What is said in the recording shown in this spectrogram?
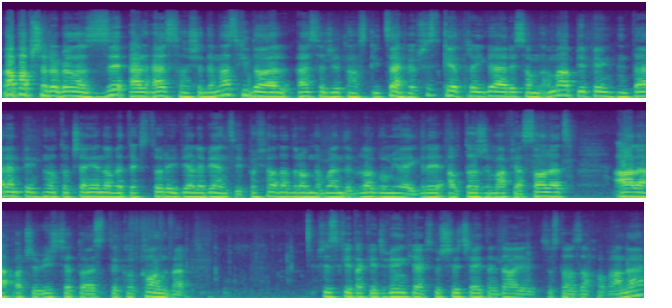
Mapa przerobiona z LS 17 do LS 19 cechy. Wszystkie triggery są na mapie, piękny teren, piękne otoczenie, nowe tekstury i wiele więcej. Posiada drobne błędy w logu, miłej gry, autorzy Mafia Solec, ale oczywiście to jest tylko konwert. Wszystkie takie dźwięki, jak słyszycie i tak dalej, zostały zachowane.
